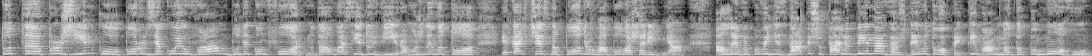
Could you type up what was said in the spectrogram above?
Тут е, про жінку, поруч з якою вам буде комфортно, да? у вас є довіра, можливо, то якась чесна подруга або ваша рідня. Але ви повинні знати, що та людина завжди готова прийти вам на допомогу.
